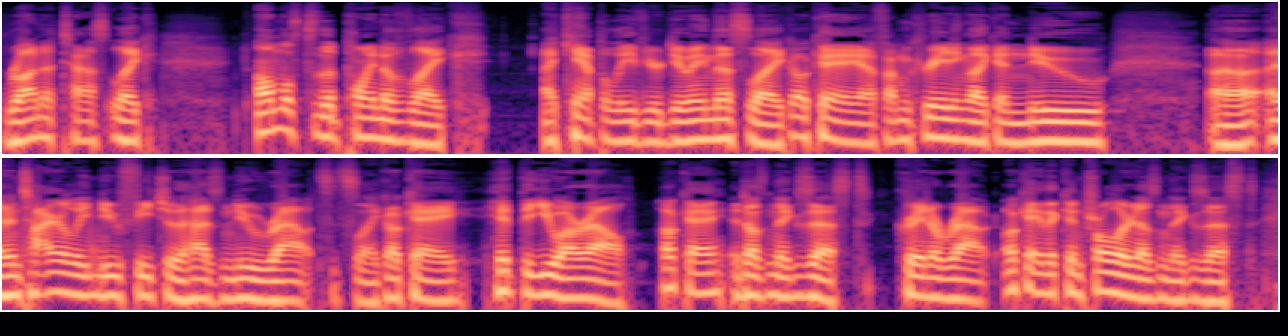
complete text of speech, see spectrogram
run a test like almost to the point of like I can't believe you're doing this. Like, okay, if I'm creating like a new uh, an entirely new feature that has new routes. It's like, okay, hit the URL. Okay, it doesn't exist. Create a route. Okay, the controller doesn't exist.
